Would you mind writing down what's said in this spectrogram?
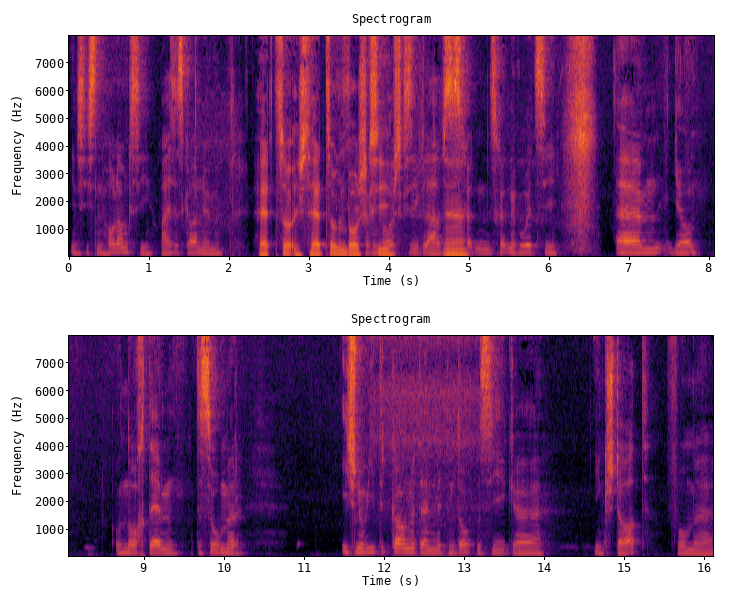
ist in Holland gsi. Weiß es gar nicht mehr. Herzog, ist es Herzogenbosch gewesen? Bosch gsi, glaube ich. Ja. Das könnte, das könnte noch gut sein. Ähm, ja. Und nachdem der Sommer ist noch weitergegangen dann mit dem Doppelsieg äh, in Gstaad vom äh,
